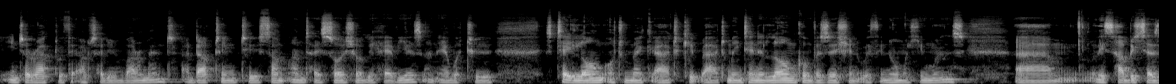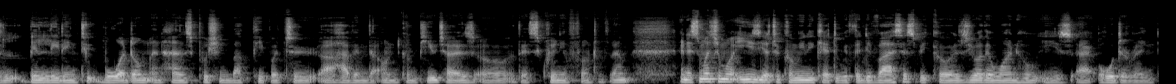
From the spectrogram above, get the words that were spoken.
interact with the outside environment, adapting to some antisocial behaviors, and unable to stay long or to make uh, to keep uh, to maintain a long conversation with normal humans. Um, this habit has been leading to boredom and hence pushing back people to uh, having their own computers or the screen in front of them. And it's much more easier to communicate with the devices because you're the one who is uh, ordering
